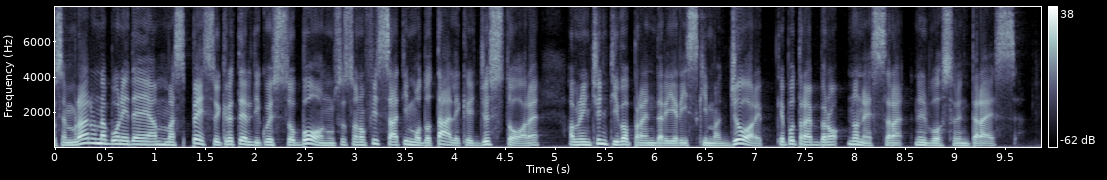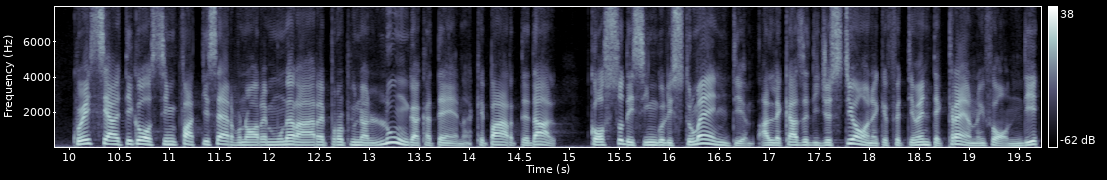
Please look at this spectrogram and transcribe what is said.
Può sembrare una buona idea, ma spesso i criteri di questo bonus sono fissati in modo tale che il gestore ha un incentivo a prendere i rischi maggiori, che potrebbero non essere nel vostro interesse. Questi alti costi infatti servono a remunerare proprio una lunga catena che parte dal costo dei singoli strumenti, alle case di gestione che effettivamente creano i fondi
